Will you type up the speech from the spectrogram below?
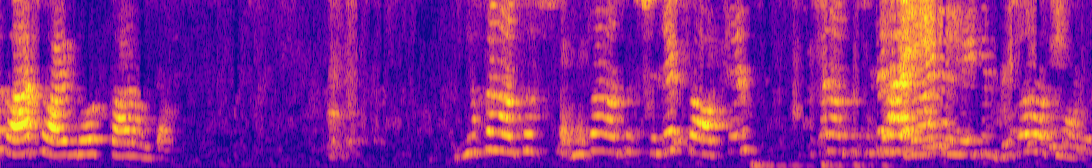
a car, so I wrote car on top. You can also you can also select the option. You can also select the brand and make it bigger or smaller.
